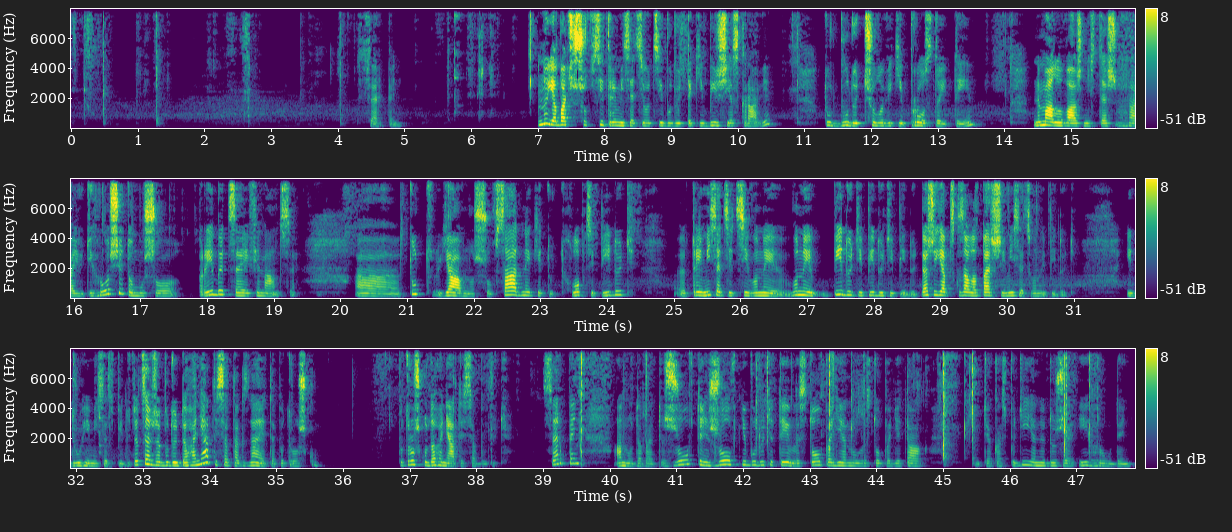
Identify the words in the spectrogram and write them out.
серпень. Ну, я бачу, що всі три місяці оці будуть такі більш яскраві. Тут будуть чоловіки просто йти. Немаловажність теж грають і гроші, тому що риби це і фінанси. Е, Тут явно, що всадники, тут хлопці підуть. Е, Три місяці ці вони, вони підуть і підуть і підуть. Навіть я б сказала, в перший місяць вони підуть. І другий місяць підуть. Оце вже будуть доганятися, так, знаєте, потрошку. Потрошку доганятися будуть. Серпень. А ну, давайте. Жовтень, жовтні будуть іти, в листопаді, а ну, в листопаді так. Тут якась подія не дуже. І грудень.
